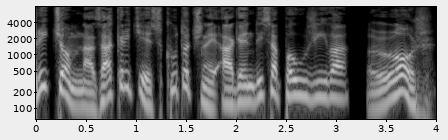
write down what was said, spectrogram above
pričom na zakrytie skutočnej agendy sa používa lož.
